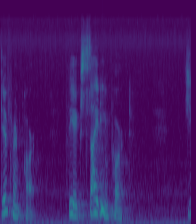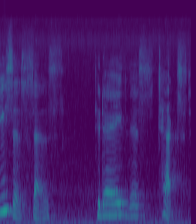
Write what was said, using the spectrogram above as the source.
different part, the exciting part. Jesus says, Today this text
